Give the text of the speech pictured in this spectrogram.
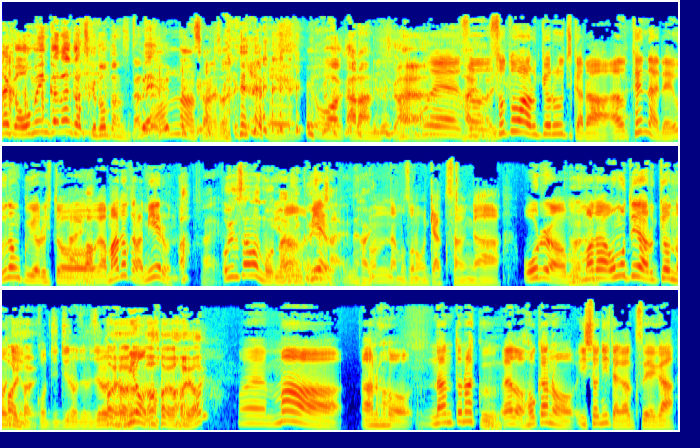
なんかお面かなんかつけとったんですかねなんなんですかね、それ。わからんですが。はいはいはいそう外は歩きよるうちから、あの、店内でうどん食いよる人が窓から見えるんだ。はいお客さんはもう何人かい見える。はいほんならもうそのお客さんが、俺らまだ表歩きよんのにはいはい、こっちジロジロジロジはいはいロ見よんの。はいはいはい。えーまあ、あの、なんとなく、あの、他の一緒にいた学生が、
